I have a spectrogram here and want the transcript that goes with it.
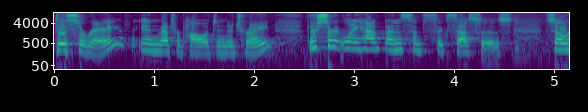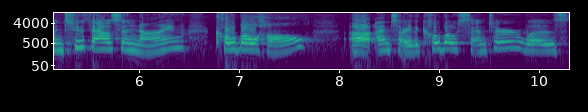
disarray in metropolitan Detroit. There certainly have been some successes. So in 2009, Cobo Hall, uh, I'm sorry, the Cobo Center was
